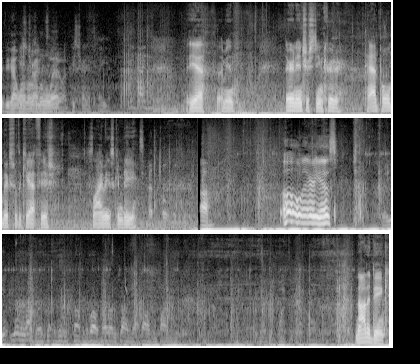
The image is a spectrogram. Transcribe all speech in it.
If you got one of those a little wet, He's trying to tell you. But yeah, I mean, they're an interesting critter. Tadpole mixed with a catfish. Slimy as can be. Ah. Oh, there he is. Yeah, you, you're the lad that's the biggest carp in the world. They're only charging about 1,500 Not a dink.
